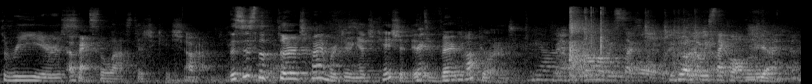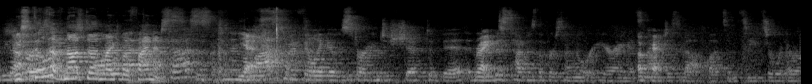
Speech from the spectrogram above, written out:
three years Okay. since the last education. Okay. This is the third time we're doing education. It's Great. very popular. Yeah. We don't always cycle. We don't always cycle all the way. Yeah. through. We still have not done all of that microfinance. process, And then the last time, I feel like it was starting to shift a bit. And Right. this time is the first time that we're hearing it's Okay. not just about butts and seats or whatever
